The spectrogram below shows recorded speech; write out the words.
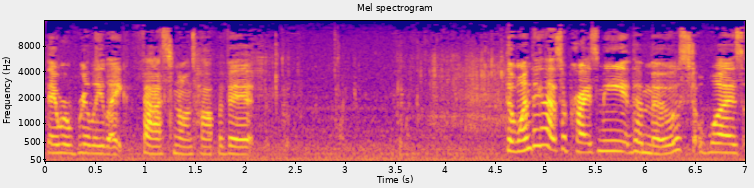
They were really like fast and on top of it. The one thing that surprised me the most was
